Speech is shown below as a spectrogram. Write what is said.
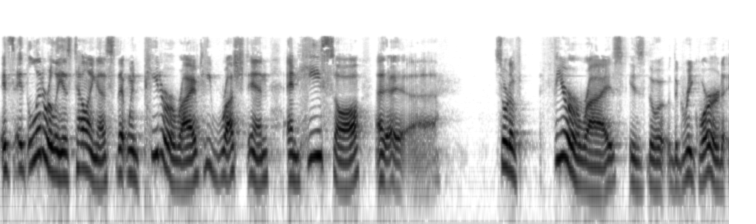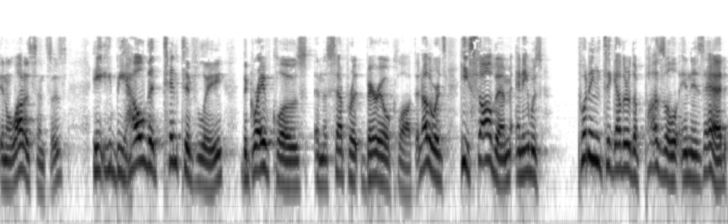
It's, it literally is telling us that when Peter arrived, he rushed in and he saw, uh, uh, sort of theorized is the, the Greek word in a lot of senses. He, he beheld attentively the grave clothes and the separate burial cloth. In other words, he saw them and he was putting together the puzzle in his head.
